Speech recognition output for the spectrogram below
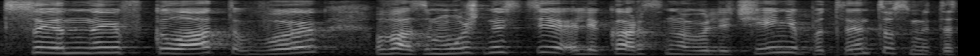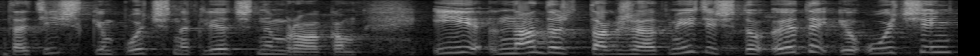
ценный вклад в возможности лекарственного лечения пациентов с метастатическим почечно-клеточным раком. И надо также отметить, что это и очень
